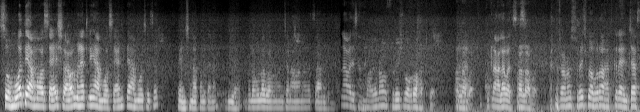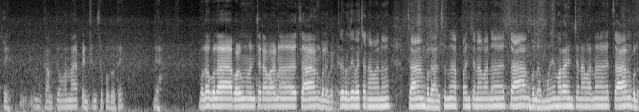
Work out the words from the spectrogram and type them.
सोमवार ते अमावस्या आहे. श्रावण महिन्यातली ही अमावस्या आहे. आणि त्या अमावस्याचं पेन्शन आपण त्यांना देऊया. बोला बोला बाबांच्या नावानं चांगलं. नाव आहे सांगा. माझं नाव सुरेश बाबुराव हातकर. अलाहाबाद. कुठला अलाहाबाद अलाहाबाद. मित्रांनो सुरेश बाबूराव हातकर यांच्या हस्ते कामतेमांना पेन्शन सुपत होते. द्या. बोला बोला बाळूमांच्या नावानं चांग बोला विठ्ठल प्रदेवाच्या नावानं चांग बोला अलसन अप्पांच्या नावानं चांग बोला मुळे महाराजांच्या नावानं चांग बोला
